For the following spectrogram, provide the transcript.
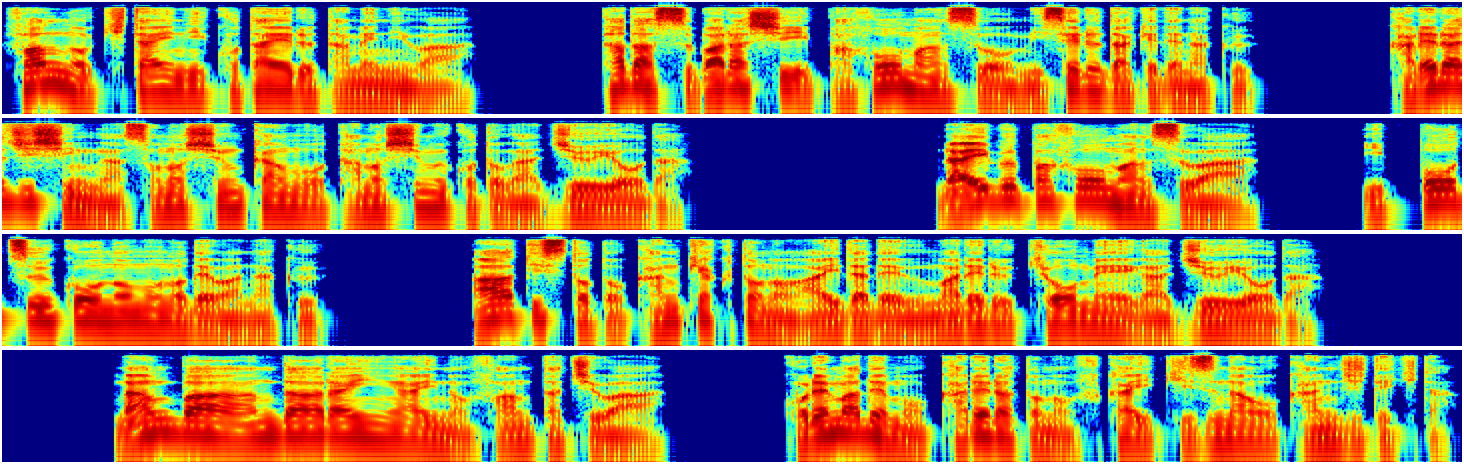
ファンの期待に応えるためには、ただ素晴らしいパフォーマンスを見せるだけでなく、彼ら自身がその瞬間を楽しむことが重要だ。ライブパフォーマンスは、一方通行のものではなく、アーティストと観客との間で生まれる共鳴が重要だ。ナンバーアンダーライン愛のファンたちは、これまでも彼らとの深い絆を感じてきた。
